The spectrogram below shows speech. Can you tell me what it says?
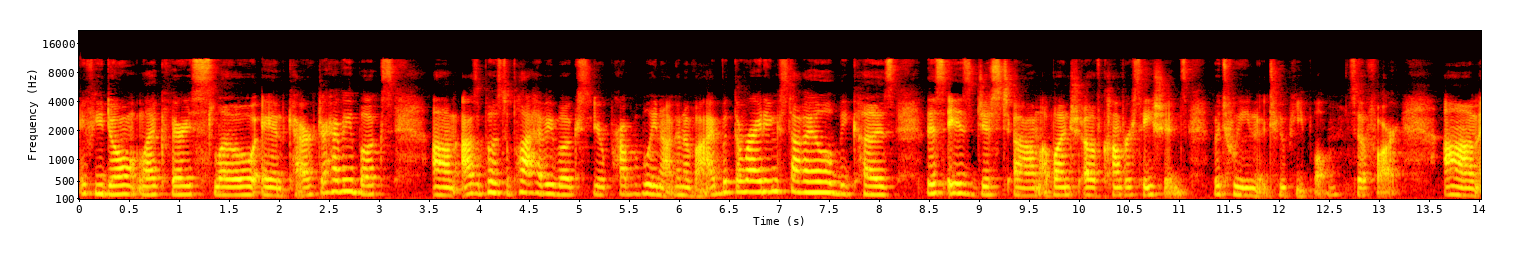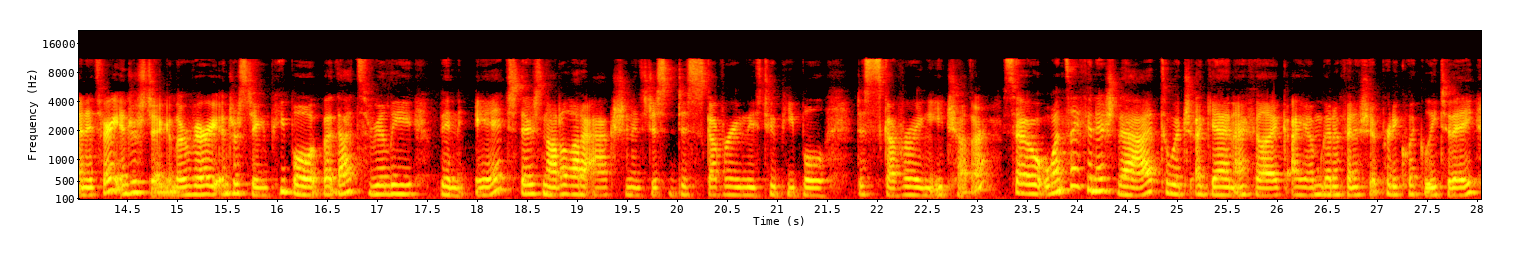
if you don't like very slow and character heavy books, um, as opposed to plot heavy books, you're probably not gonna vibe with the writing style because this is just um, a bunch of conversations between two people so far. Um, and it's very interesting and they're very interesting people, but that's really been it. There's not a lot of action. It's just discovering these two people, discovering each other. So once I finish that, which again, I feel like I am gonna finish it pretty quickly today,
